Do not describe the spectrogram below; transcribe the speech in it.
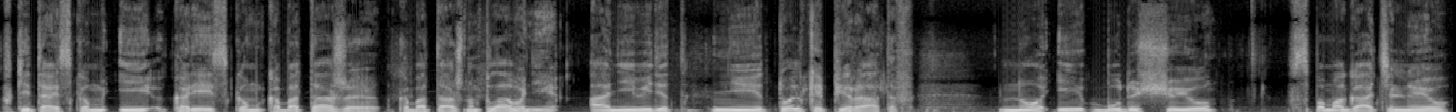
В китайском и корейском каботаже, каботажном плавании, они видят не только пиратов, но и будущую вспомогательную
